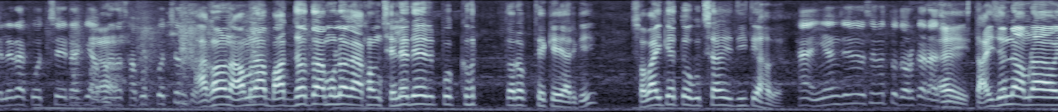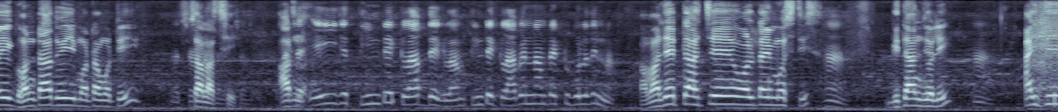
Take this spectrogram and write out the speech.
ছেলেরা করছে এটা কি আপনারা সাপোর্ট করছেন তো? এখন আমরা বাধ্যতামূলক এখন ছেলেদের পক্ষ তরফ থেকে আর কি সবাইকে তো উৎসাহ দিতে হবে। হ্যাঁ ইয়াং জেনারেশনের তো দরকার আছে। এই তাই জন্য আমরা ওই ঘণ্টা দুই মোটামুটি আচ্ছা, চালাচ্ছি। আচ্ছা, আর আচ্ছা এই যে তিনটে ক্লাব দেখলাম তিনটে ক্লাবের নামটা একটু বলে দিন না। আমাদেরটা হচ্ছে অল টাইম মস্তিস হ্যাঁ। গীতাঞ্জলি হ্যাঁ। মাইতি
